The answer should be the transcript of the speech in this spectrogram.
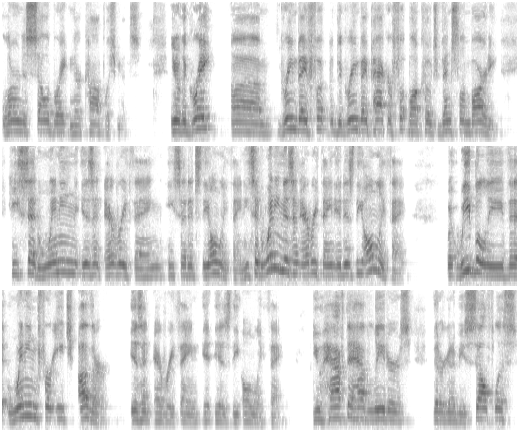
learn to celebrate in their accomplishments. You know, the great um, Green Bay foot, the Green Bay Packer football coach Vince Lombardi he said, winning isn't everything. He said, it's the only thing. He said, winning isn't everything, it is the only thing. But we believe that winning for each other isn't everything, it is the only thing. You have to have leaders that are going to be selfless,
